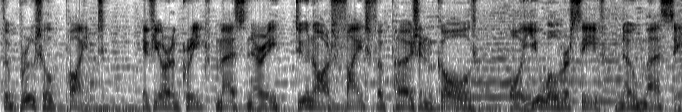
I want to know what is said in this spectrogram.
the brutal point If you're a Greek mercenary, do not fight for Persian gold, or you will receive no mercy.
